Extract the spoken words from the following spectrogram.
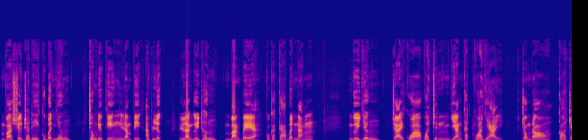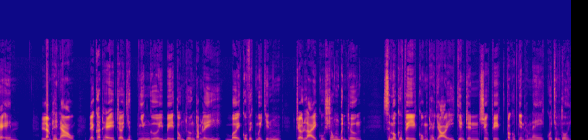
và sự ra đi của bệnh nhân trong điều kiện làm việc áp lực, là người thân, bạn bè của các ca bệnh nặng. Người dân trải qua quá trình giãn cách quá dài, trong đó có trẻ em. Làm thế nào để có thể trợ giúp những người bị tổn thương tâm lý bởi Covid-19 trở lại cuộc sống bình thường? Xin mời quý vị cùng theo dõi chương trình Sự việc và góc nhìn hôm nay của chúng tôi.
